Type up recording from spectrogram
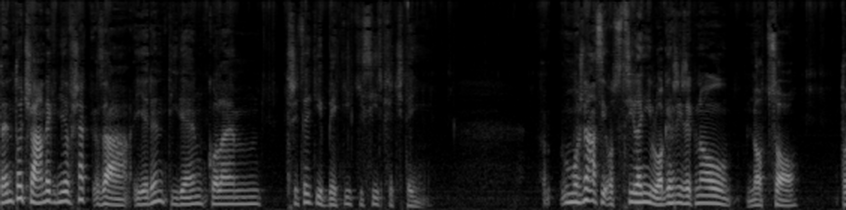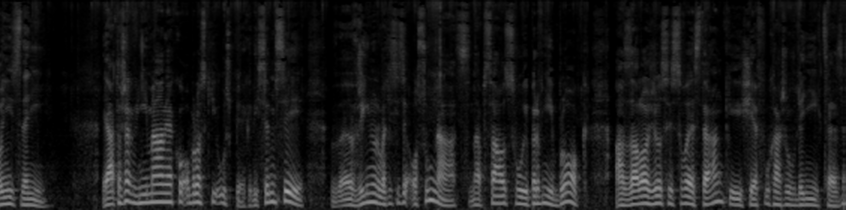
tento článek měl však za jeden týden kolem 35 tisíc přečtení. Možná si odstřílení blogeři řeknou, no co, to nic není. Já to však vnímám jako obrovský úspěch. Když jsem si v říjnu 2018 napsal svůj první blog a založil si svoje stránky šéfuchařů v deních CZ,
